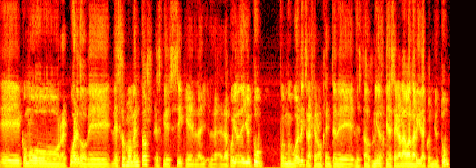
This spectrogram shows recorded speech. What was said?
eh, como recuerdo de, esos momentos es que sí, que el, apoyo de YouTube fue muy bueno y trajeron gente de, Estados Unidos que ya se ganaba la vida con YouTube,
